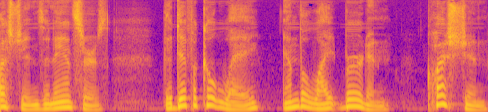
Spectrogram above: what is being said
questions and answers. The difficult way and the light burden. Question.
